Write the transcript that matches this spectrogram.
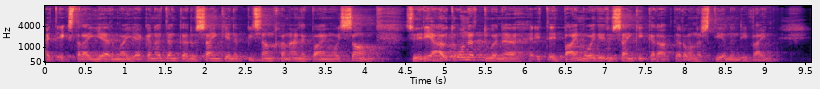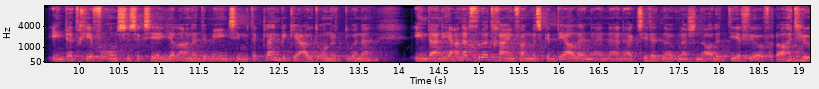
uit ekstraheer, maar jy kan nou dink 'n rosientjie en 'n pisang gaan eintlik baie mooi saam. So hierdie hout ondertone het het baie mooi die rosientjie karakter ondersteun in die wyn. En dit gee vir ons soos ek sê 'n heel ander dimensie met 'n klein bietjie hout ondertone En dan die ander groot geheim van muskadel en en en ek sê dit nou op nasionale TV of radio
